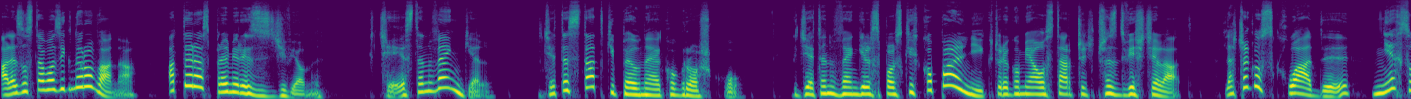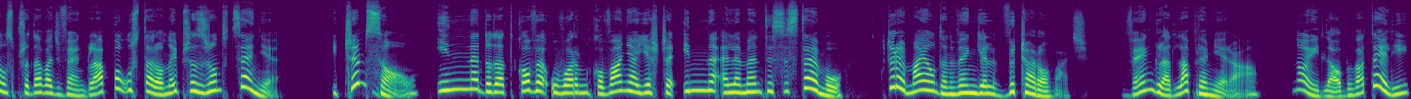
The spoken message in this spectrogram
Ale została zignorowana. A teraz premier jest zdziwiony. Gdzie jest ten węgiel? Gdzie te statki pełne ekogroszku? Gdzie ten węgiel z polskich kopalni, którego miało starczyć przez 200 lat? Dlaczego składy nie chcą sprzedawać węgla po ustalonej przez rząd cenie? I czym są inne dodatkowe uwarunkowania, jeszcze inne elementy systemu, które mają ten węgiel wyczarować? Węgla dla premiera, no i dla obywateli,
